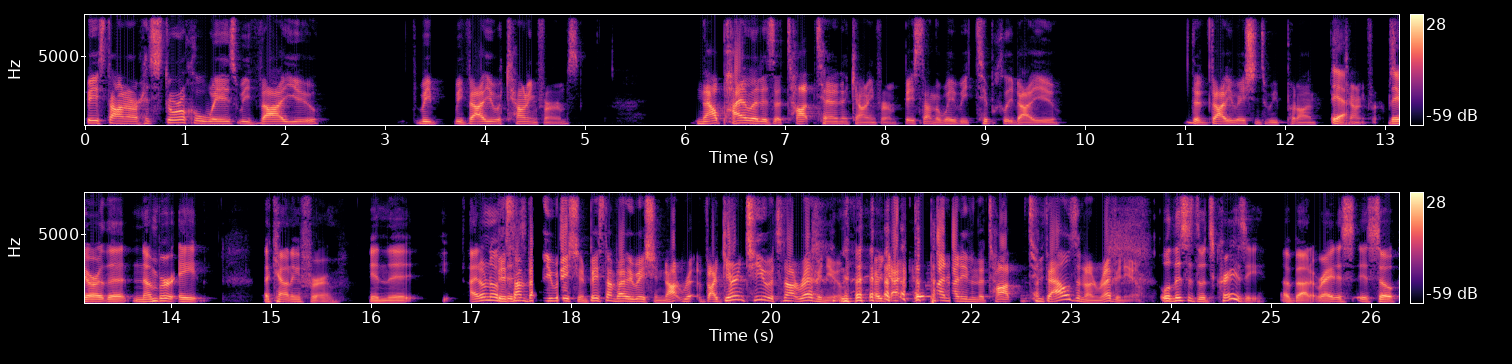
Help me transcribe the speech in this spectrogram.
based on our historical ways we value we we value accounting firms. Now Pilot is a top 10 accounting firm based on the way we typically value the valuations we put on yeah, accounting firms. They are the number 8 accounting firm in the I don't know. Based on valuation, based on valuation, not. Re- I guarantee you, it's not revenue. I, I, not even the top two thousand on revenue. Well, this is what's crazy about it, right? Is, is so,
